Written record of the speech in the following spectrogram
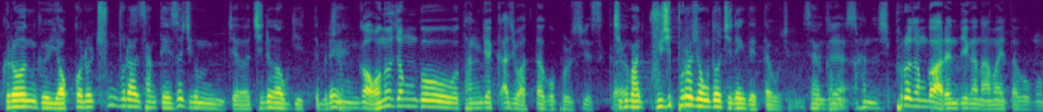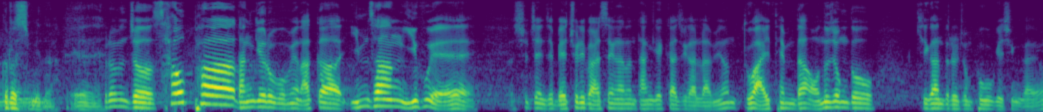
그런 그 여건을 충분한 상태에서 지금 저 진행하고 있기 때문에 지금 그러니까 어느 정도 단계까지 왔다고 볼 수 있을까요? 지금 한 90% 정도 진행됐다고 지금 생각하고 있습니다. 한10% 정도 R&D가 남아 있다고 보면 그렇습니다. 예. 그러면 저 사업화 단계로 보면 아까 임상 이후에 실제 이제 매출이 발생하는 단계까지 가려면 두 아이템 다 어느 정도 기간들을 좀 보고 계신가요?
